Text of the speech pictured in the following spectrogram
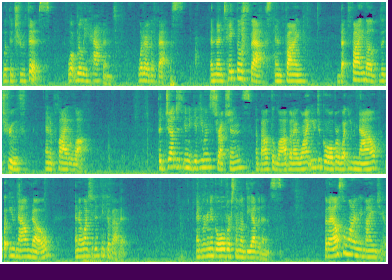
what the truth is, what really happened, what are the facts, and then take those facts and find that find the, the truth and apply the law. The judge is going to give you instructions about the law, but I want you to go over what you now what you now know, and I want you to think about it. And we're going to go over some of the evidence. But I also want to remind you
